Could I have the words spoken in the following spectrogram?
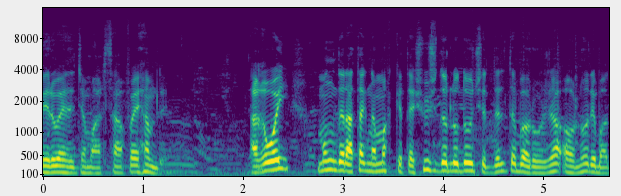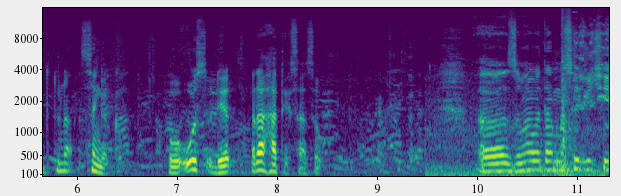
میرویس جمال صافی هم دی هغه وایي، موږ د راتګ نه مخکې تشویش درلودو چې دلته به روژه او نور عبادتونه څنګه کوو، خو اوس ډېر راحت احساسوو. زما به دا مسج وي چې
